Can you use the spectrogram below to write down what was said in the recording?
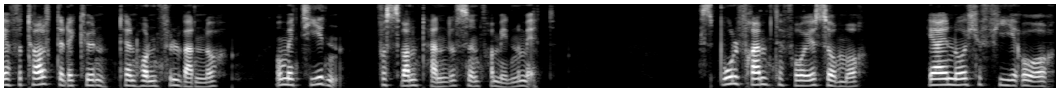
Jeg fortalte det kun til en håndfull venner, og med tiden forsvant hendelsen fra minnet mitt. Spol frem til forrige sommer. Jeg er nå 24 år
